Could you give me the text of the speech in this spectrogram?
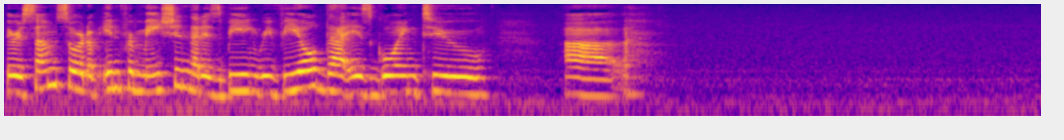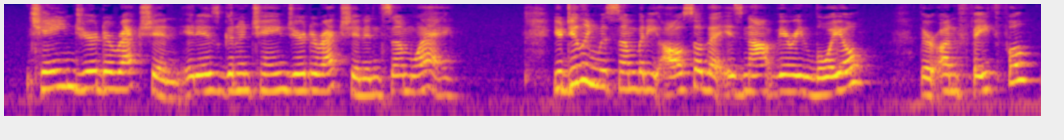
there is some sort of information that is being revealed that is going to uh, change your direction. It is going to change your direction in some way. You're dealing with somebody also that is not very loyal. They're unfaithful.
